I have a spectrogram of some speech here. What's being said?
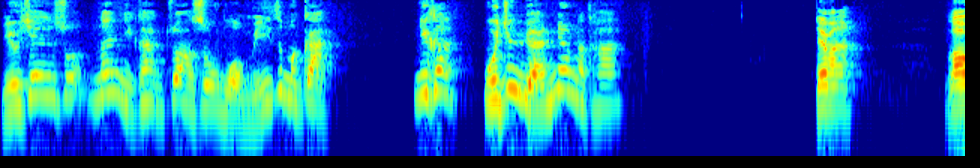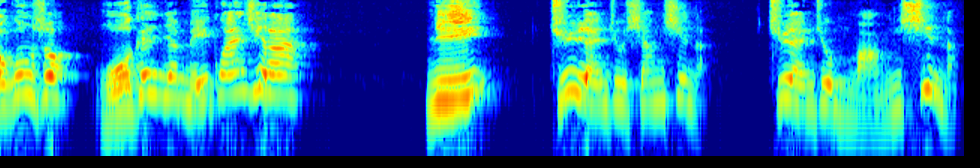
有些人说：“那你看，壮士我没这么干，你看我就原谅了他，对吧？”老公说：“我跟人家没关系啦，你。”居然就相信了，居然就盲信了，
